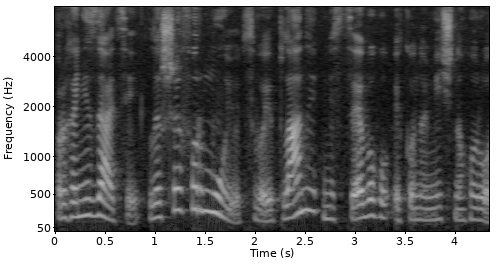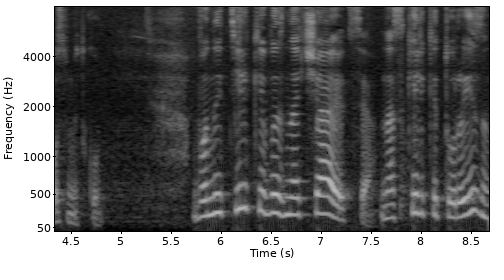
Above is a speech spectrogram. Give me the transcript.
організацій, лише формують свої плани місцевого економічного розвитку. Вони тільки визначаються, наскільки туризм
